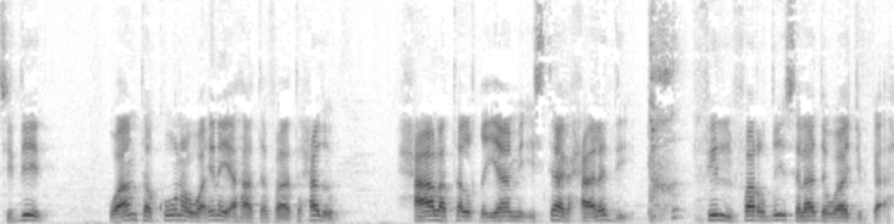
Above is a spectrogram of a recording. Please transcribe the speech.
Sideed wa an takuuna waa inay ahaato faatixadu xaalata alqiyaami istaag xaaladii fil fardi salaada waajibka ah.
